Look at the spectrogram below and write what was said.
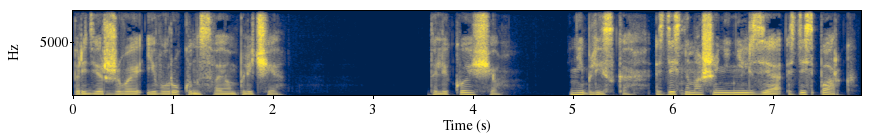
придерживая его руку на своем плече. «Далеко еще? «Не близко. Здесь на машине нельзя, здесь парк».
